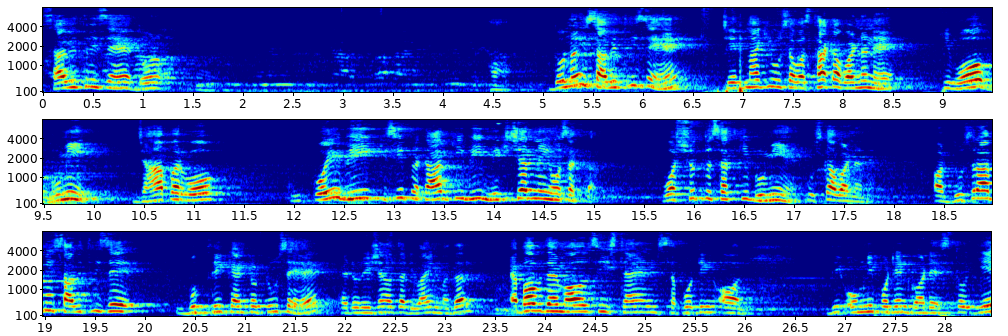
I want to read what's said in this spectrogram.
सावित्री से है, दोनों। हाँ। दोनों ही सावित्री से हैं। चेतना की उस अवस्था का वर्णन है। कि वो भूमि, जहाँ पर वो कोई भी, किसी प्रकार की भी मिक्सचर नहीं हो सकता। वह शुद्ध सत की भूमि है, उसका वर्णन है। और दूसरा भी सावित्री से, बुक थ्री कैंटो टू से है adoration of the divine mother above them all she stands supporting all the omnipotent goddess तो ये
